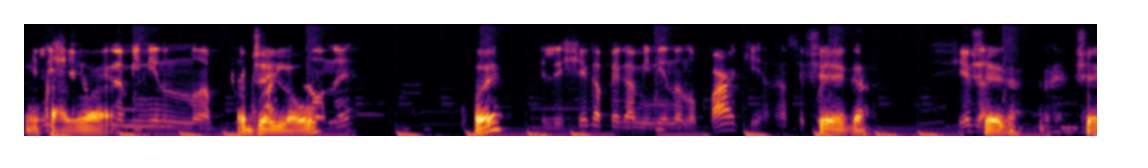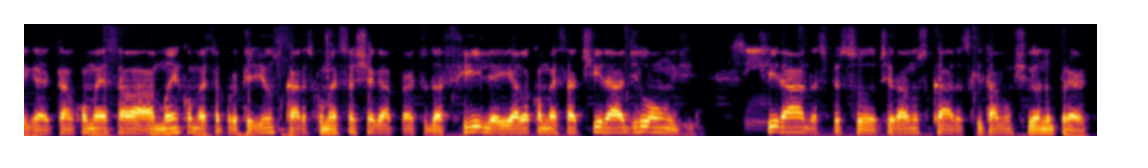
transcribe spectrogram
no ele caso. Chega a, pegar a menina na, a J-Lo. Né? Oi? Ele chega a pegar a menina no parque? Chega. Chega? Chega. Chega. Então começa, a mãe começa a proteger, os caras começam a chegar perto da filha e ela começa a tirar de longe. Sim. Tirar das pessoas, tirar nos caras que estavam chegando perto.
